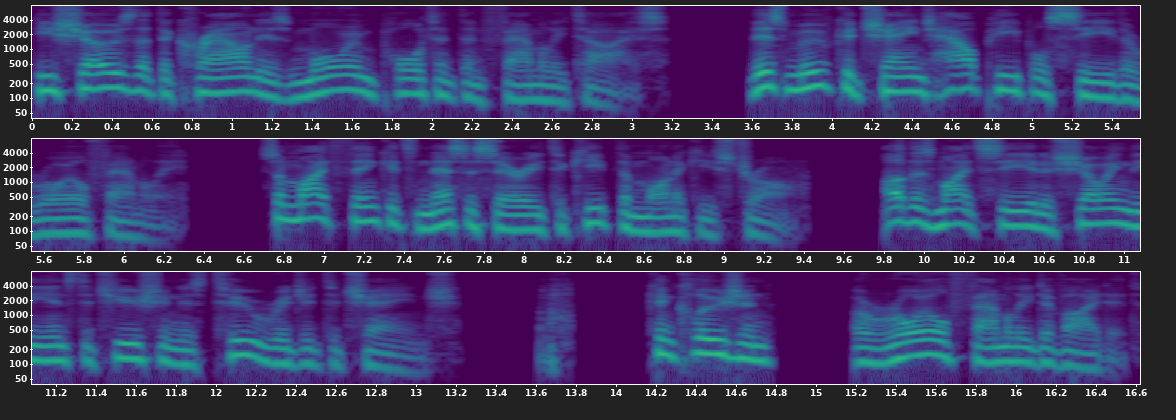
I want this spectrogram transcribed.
he shows that the crown is more important than family ties. This move could change how people see the royal family. Some might think it's necessary to keep the monarchy strong. Others might see it as showing the institution is too rigid to change. Conclusion A royal family divided.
